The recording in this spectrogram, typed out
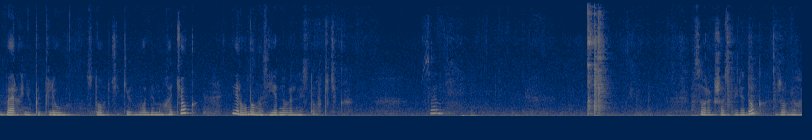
Верхню петлю стовпчиків вводимо гачок і робимо з'єднувальний стовпчик. Все. Сорок шостий рядок журного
